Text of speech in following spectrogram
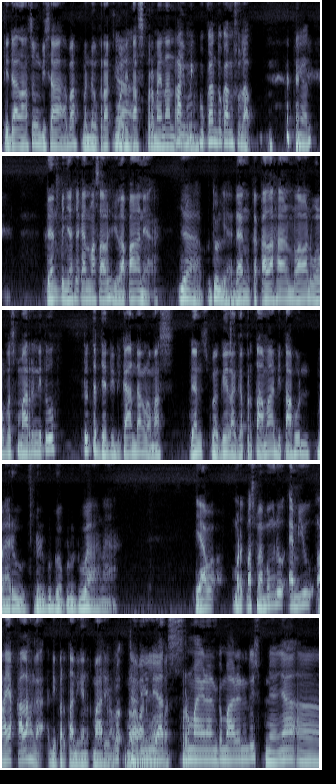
tidak langsung bisa apa mendongkrak Ya. kualitas permainan Ragnik tim bukan tukang sulap. Ingat. dan menyelesaikan masalah di lapangan ya. ya, betul. Ya, dan kekalahan melawan Wolves kemarin itu itu terjadi di kandang loh, Mas. Dan sebagai laga pertama di tahun baru 2022. Nah, ya menurut Mas Bambung itu MU layak kalah nggak di pertandingan kemarin Kalau melawan dari lihat Wolves? permainan kemarin itu sebenarnya eh,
